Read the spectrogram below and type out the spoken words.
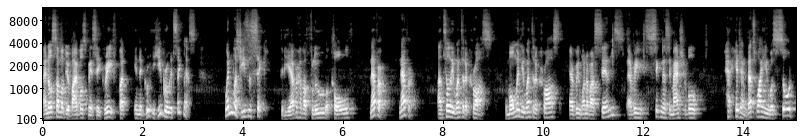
I know some of your Bibles may say grief, but in the Hebrew, it's sickness. When was Jesus sick? Did he ever have a flu, a cold? Never, never, until he went to the cross. The moment he went to the cross, every one of our sins, every sickness imaginable hit him. That's why he was so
